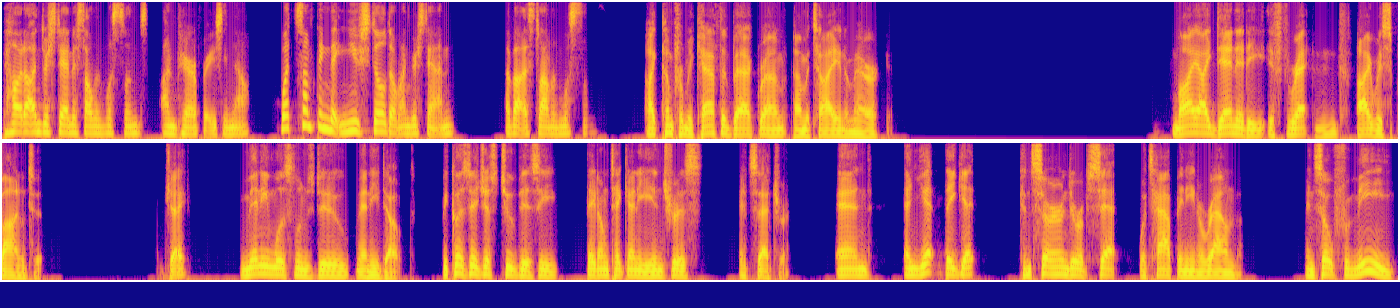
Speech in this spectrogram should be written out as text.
How to Understand Islam and Muslims. I'm paraphrasing now. What's something that you still don't understand about Islam and Muslims? I come from a Catholic background. I'm Italian American. My identity, if threatened, I respond to. Okay? Many Muslims do, many don't, because they're just too busy. They don't take any interest, etc. And and yet they get concerned or upset what's happening around them. And so for me,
